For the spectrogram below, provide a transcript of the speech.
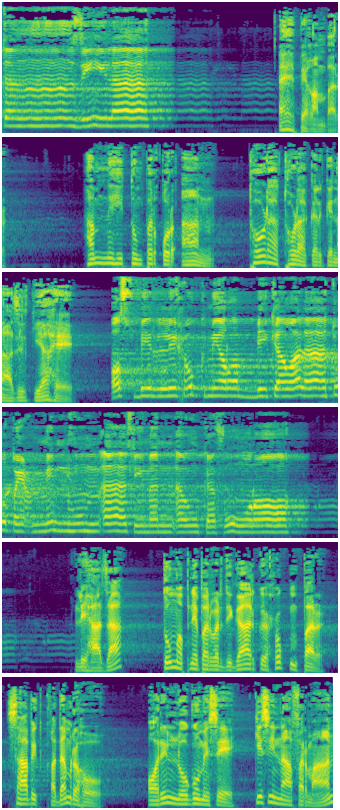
تنزيلا اے پیغمبر ہم نے ہی تم پر قرآن تھوڑا تھوڑا کر کے نازل کیا ہے۔ اصبر لحكم ربك ولا تطع منهم آثما او كفورا لہذا تم اپنے پروردگار کے حکم پر ثابت قدم رہو اور ان لوگوں میں سے کسی نافرمان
